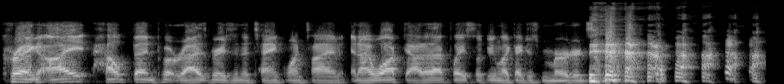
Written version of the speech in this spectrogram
Craig, I helped Ben put raspberries in the tank one time, and I walked out of that place looking like I just murdered someone.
